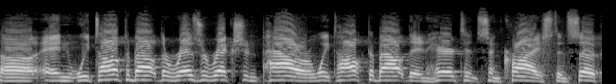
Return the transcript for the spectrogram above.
Uh, and we talked about the resurrection power, and we talked about the inheritance in Christ. And so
